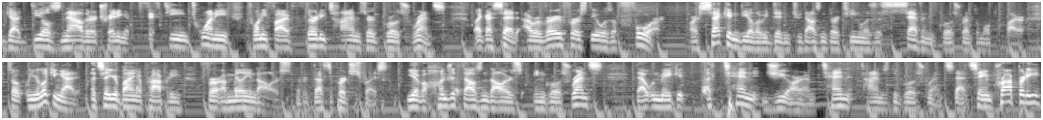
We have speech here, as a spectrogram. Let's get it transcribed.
got deals now that are trading at 15, 20, 25, 30 times their gross rents. Like I said, our very first deal was a four. Our second deal that we did in 2013 was a seven gross rental multiplier. So when you're looking at it, let's say you're buying a property for a million dollars. That's the purchase price. You have $100,000 in gross rents. That would make it a 10 GRM, 10 times the gross rents. That same property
